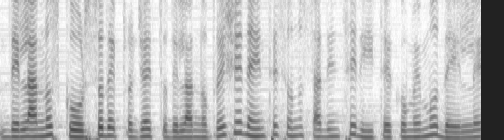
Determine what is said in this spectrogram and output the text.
dell'anno scorso del progetto dell'anno precedente sono state inserite come modelle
